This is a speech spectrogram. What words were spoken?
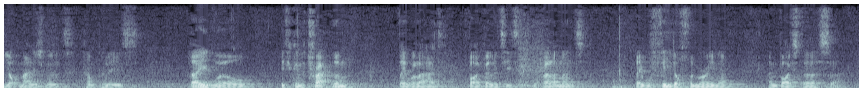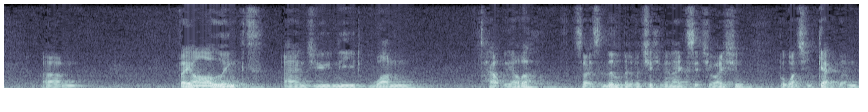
yacht management companies. They will, if you can attract them, they will add viability to the development. They will feed off the marina and vice versa. Um, they are linked and you need one to help the other. So it's a little bit of a chicken and egg situation, but once you get them,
